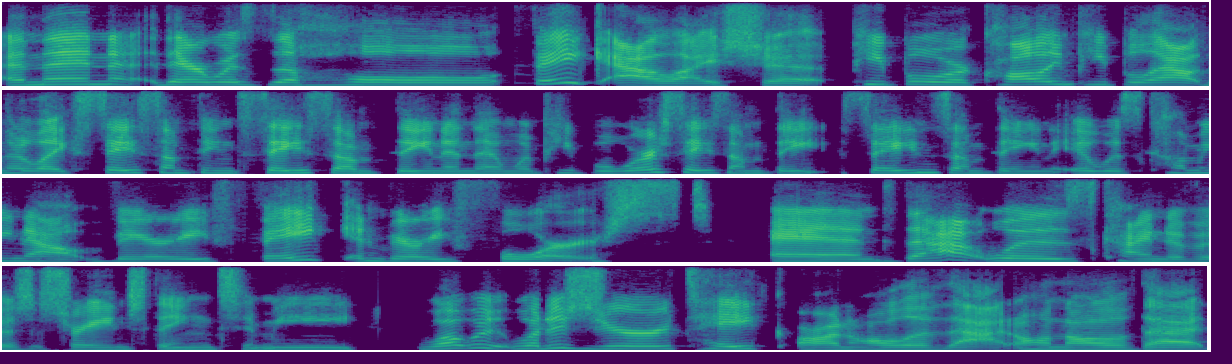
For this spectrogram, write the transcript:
And then there was the whole fake allyship. People were calling people out and they're like, say something, say something. And then when people were say something, saying something, it was coming out very fake and very forced. And that was kind of a strange thing to me. What what is your take on all of that? On all of that,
